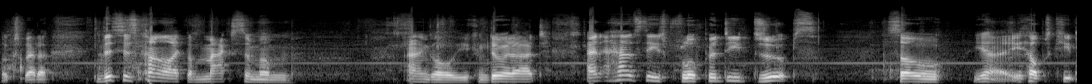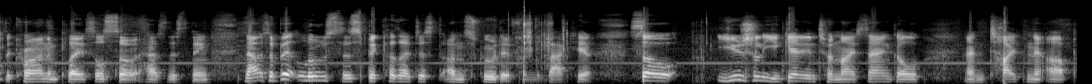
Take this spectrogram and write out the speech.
Looks better. This is kind of like the maximum angle you can do it at. And it has these floppity doops. So yeah, it helps keep the Quran in place. Also, it has this thing. Now, it's a bit loose. It's because I just unscrewed it from the back here. So, usually you get into a nice angle and tighten it up.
